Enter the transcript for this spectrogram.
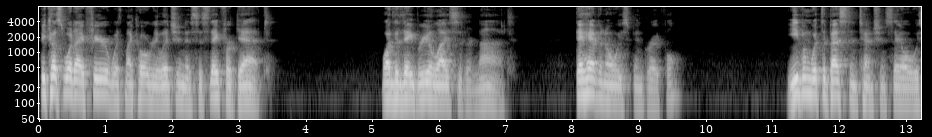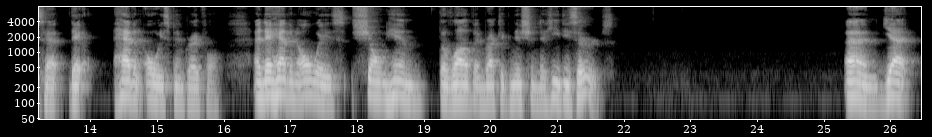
Because what I fear with my co religionists is they forget, whether they realize it or not, they haven't always been grateful. Even with the best intentions, they always have they haven't always been grateful. And they haven't always shown him the love and recognition that he deserves. And yet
